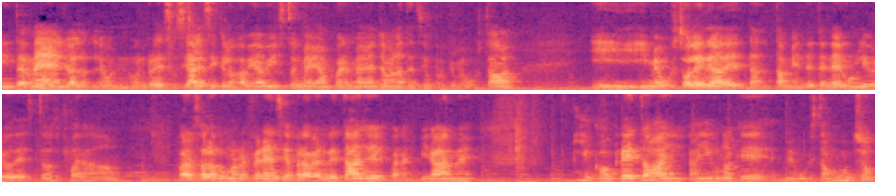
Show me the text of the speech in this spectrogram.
internet en, redes sociales, sí que los había visto y me habían, me habían llamado la atención porque me gustaban. Y, y me gustó la idea de, también de tener un libro de estos para, para usarlo como referencia, para ver detalles, para inspirarme. Y en concreto hay, hay uno que me gusta mucho,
